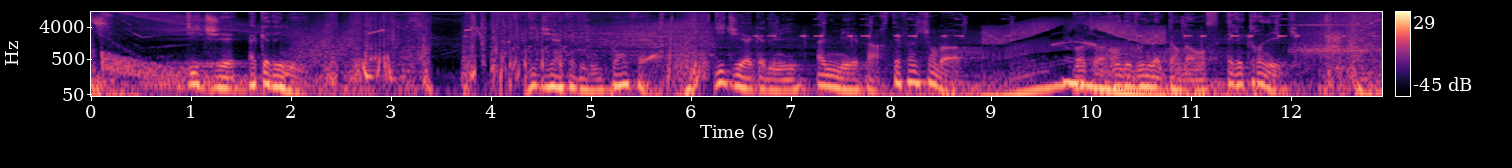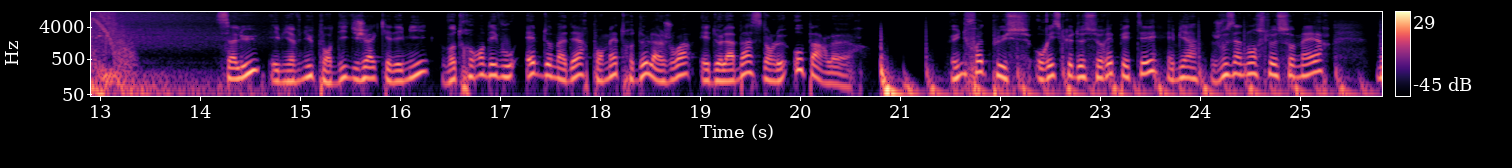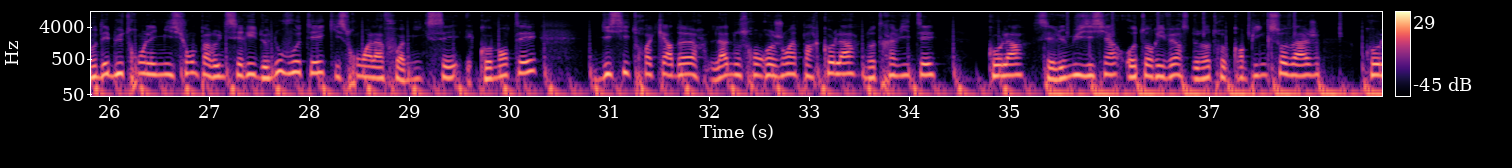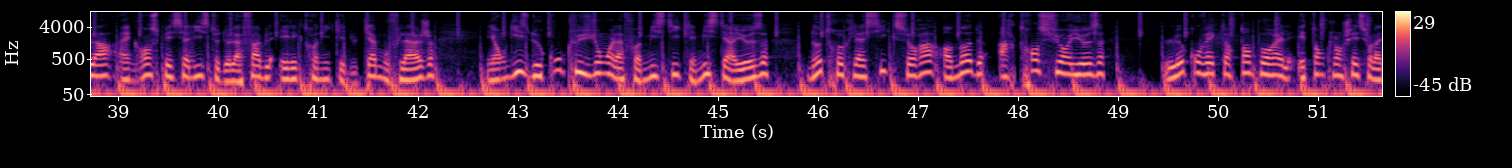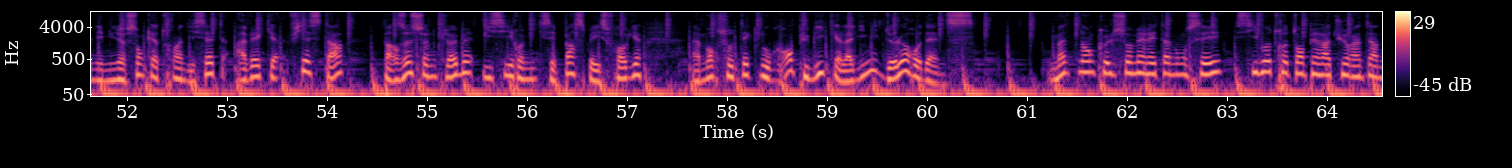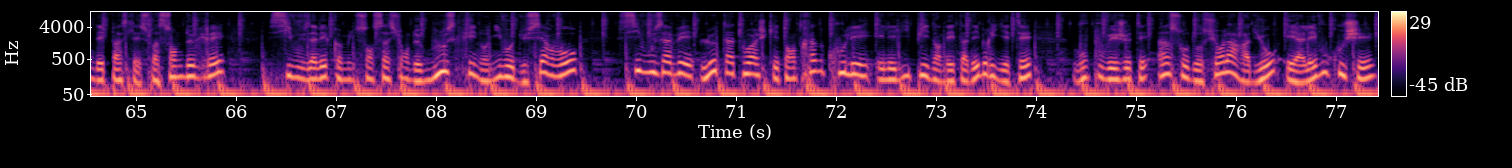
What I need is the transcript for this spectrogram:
DJ Academy. DJacademy.fr DJ Academy, animé par Stéphane Chambord. Votre rendez-vous nouvelle tendance électronique. Salut et bienvenue pour DJ Academy, votre rendez-vous hebdomadaire pour mettre de la joie et de la basse dans le haut-parleur. Une fois de plus, au risque de se répéter, eh bien, je vous annonce le sommaire. Nous débuterons l'émission par une série de nouveautés qui seront à la fois mixées et commentées. D'ici trois quarts d'heure, là, nous serons rejoints par Cola, notre invité. Cola, c'est le musicien auto-reverse de notre camping sauvage. Cola, un grand spécialiste de la fable électronique et du camouflage. Et en guise de conclusion à la fois mystique et mystérieuse, notre classique sera en mode art transfurieuse. Le convecteur temporel est enclenché sur l'année 1997 avec Fiesta par The Sun Club, ici remixé par Space Frog, un morceau techno grand public à la limite de l'Eurodance. Maintenant que le sommaire est annoncé, si votre température interne dépasse les 60 degrés, si vous avez comme une sensation de blue screen au niveau du cerveau, si vous avez le tatouage qui est en train de couler et les lipides en état d'ébriété, vous pouvez jeter un seau d'eau sur la radio et aller vous coucher.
